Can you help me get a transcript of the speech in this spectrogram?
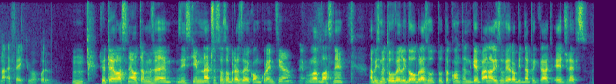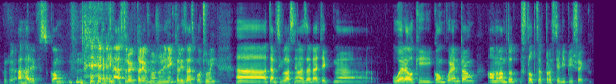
na FAQ a podobně. Mm-hmm. Čiže to je vlastne o tom, že zistím, na čo sa zobrazuje konkurencia. Vlastne, aby sme to uvedli do obrazu, túto content gap analýzu vie robiť napríklad Ahrefs, akože ahrefs.com, taký nástroj, ktorý už možno že niektorí z vás počuli. A tam si vlastne len zadáte URLky konkurentov a ono vám to v stĺpcoch proste vypíše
